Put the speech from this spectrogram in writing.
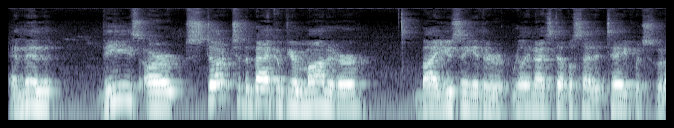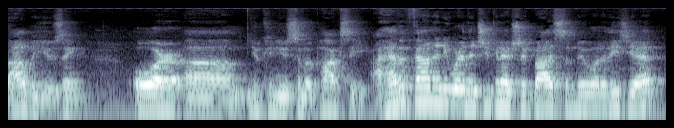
And then these are stuck to the back of your monitor by using either really nice double-sided tape, which is what I'll be using, or um, you can use some epoxy. I haven't found anywhere that you can actually buy some new one of these yet,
